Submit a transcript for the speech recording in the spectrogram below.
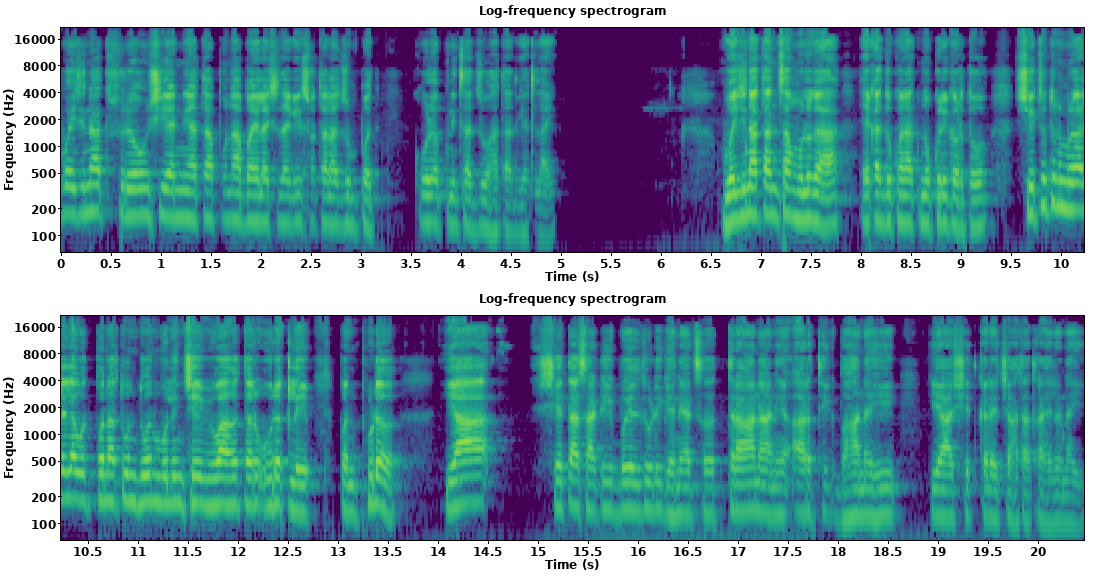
वैजनाथ सूर्यवंशी यांनी आता पुन्हा बैलाच्या जागी स्वतःला झुंपत कोळपणीचा जो हातात घेतलाय. वैजनाथांचा मुलगा एका दुकानात नोकरी करतो. शेतीतून मिळालेल्या उत्पन्नातून दोन मुलींचे विवाह तर उरकले पण पुढं या शेतासाठी बैलजोडी घेण्याचं त्राण आणि आर्थिक भानही या शेतकऱ्याच्या हातात राहिलं नाही.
